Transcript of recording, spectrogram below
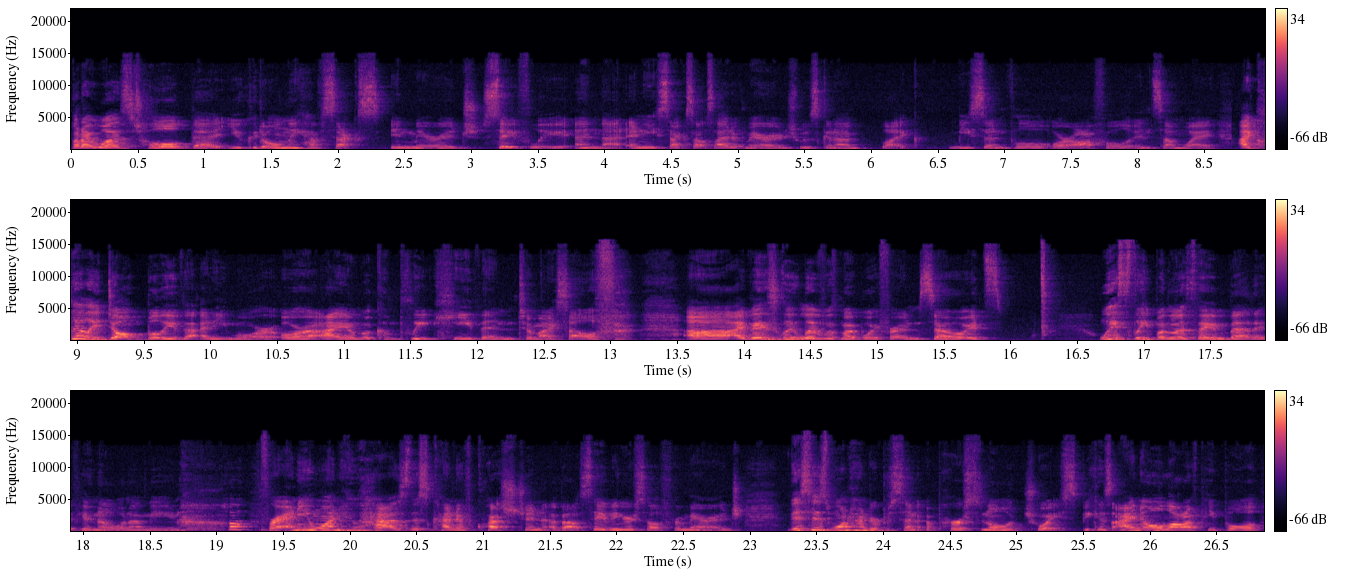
but I was told that you could only have sex in marriage safely and that any sex outside of marriage was gonna like be sinful or awful in some way. I clearly don't believe that anymore, or I am a complete heathen to myself. Uh, I basically live with my boyfriend, so it's we sleep in the same bed, if you know what I mean. for anyone who has this kind of question about saving yourself for marriage, this is 100% a personal choice because I know a lot of people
